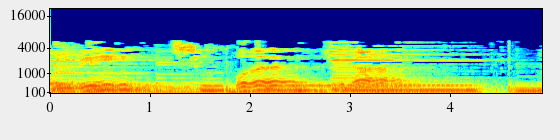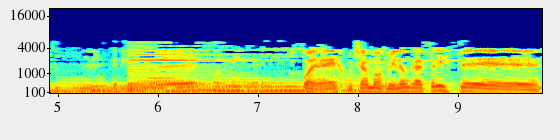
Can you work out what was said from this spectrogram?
volví sin poder llegar. Bueno, escuchamos Milonga Triste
